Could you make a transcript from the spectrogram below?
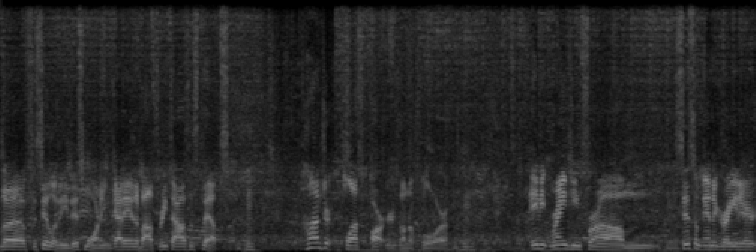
the facility this morning, got in about 3,000 steps, 100 mm-hmm. plus partners on the floor. Mm-hmm. Any, ranging from mm-hmm. system integrator,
